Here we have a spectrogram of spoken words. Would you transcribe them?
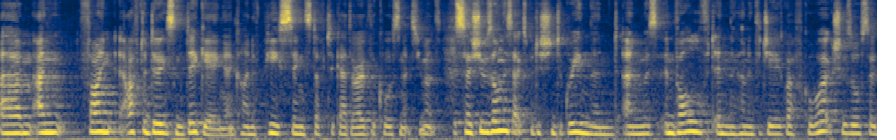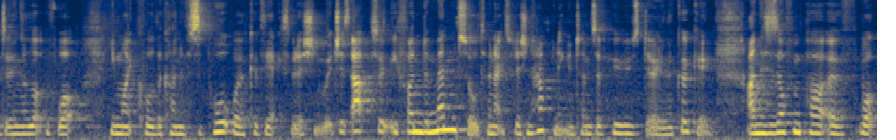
Um, and find after doing some digging and kind of piecing stuff together over the course of the next few months. So she was on this expedition to Greenland and was involved in the kind of the geographical work. She was also doing a lot of what you might call the kind of support work of the expedition, which is absolutely fundamental to an expedition happening in terms of who's doing the cooking. And this is often part of what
